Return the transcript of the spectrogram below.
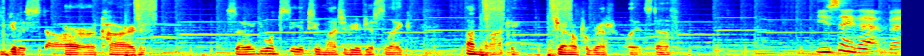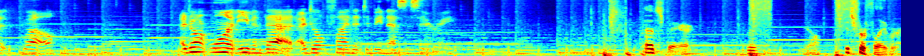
you get a star or a card. So you won't see it too much if you're just like unlocking general progression related stuff. You say that, but well, I don't want even that. I don't find it to be necessary. That's fair. But, you know, it's for flavor.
